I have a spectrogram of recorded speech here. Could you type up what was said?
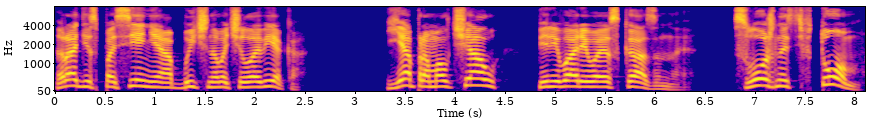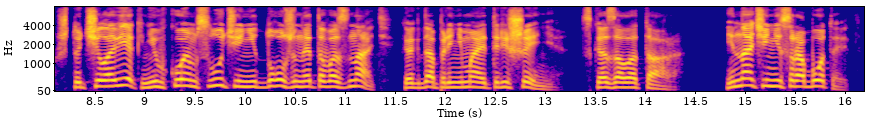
ради спасения обычного человека. Я промолчал, переваривая сказанное. Сложность в том, что человек ни в коем случае не должен этого знать, когда принимает решение, сказала Тара. Иначе не сработает.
